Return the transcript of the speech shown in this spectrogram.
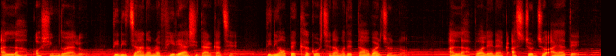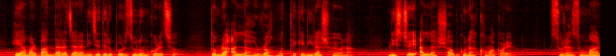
আল্লাহ অসীম দয়ালু। তিনি চান আমরা ফিরে আসি তার কাছে। তিনি অপেক্ষা করছেন আমাদের তাওবার জন্য। আল্লাহ বলেন এক আশ্চর্য আয়াতে, হে আমার বান্দারা যারা নিজেদের উপর জুলুম করেছ, তোমরা আল্লাহর রহমত থেকে নিরাশ হও না। নিশ্চয়ই আল্লাহ সব গুনাহ ক্ষমা করেন। সুরা জুমার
